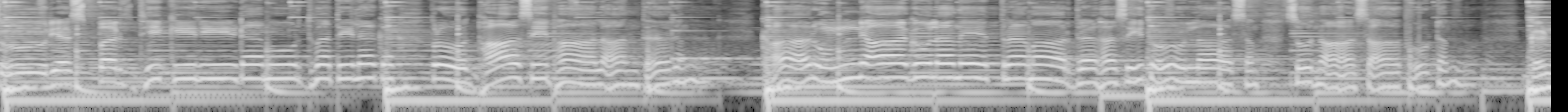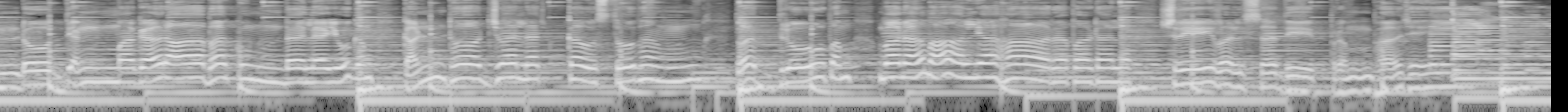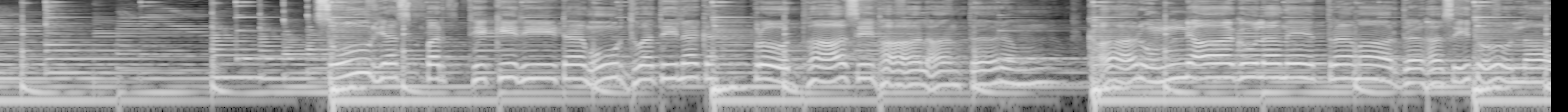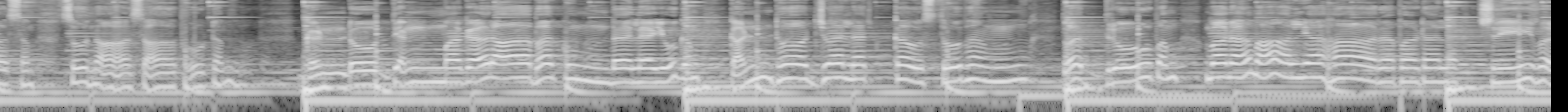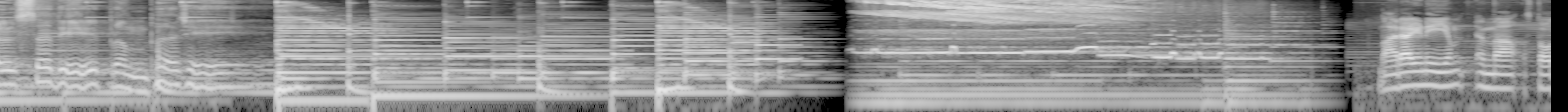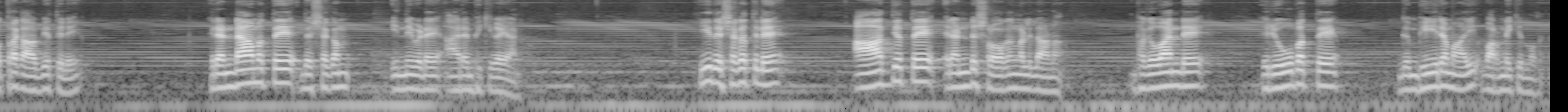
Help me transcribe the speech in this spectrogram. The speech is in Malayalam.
सूर्यस्पर्धि किरीटमूर्ध्वतिलक प्रोद्भासि भालान्तरं कारुण्यागुलनेत्रमार्द्रहसितोल्लासं सुनासापुटं गण्डोद्यन्मगराभकुण्डलयुगं कण्ठोज्ज्वलकौस्तुभं त्वद्रूपं वनमाल्यहारपटल श्रीवल्सदीप्रं भजे सूर्यस्पर्धिकिरीटमूर्ध्वतिलक प्रोद्भासि भालान्तरम् कारुण्यागुलनेत्रमार्द्र सुनासापुटं गण्डोद्यन्मगराभकुण्डलयुगं घण्डोद्यन्मगराभकुण्डलयुगं कण्ठोज्ज्वलकौस्तुभम् त्वद्रूपं वनमाल्यहारपटल श्रीवत्सदीप्रं भजे നാരായണീയം എന്ന സ്തോത്രകാവ്യത്തിലെ രണ്ടാമത്തെ ദശകം ഇന്നിവിടെ ആരംഭിക്കുകയാണ് ഈ ദശകത്തിലെ ആദ്യത്തെ രണ്ട് ശ്ലോകങ്ങളിലാണ് ഭഗവാന്റെ രൂപത്തെ ഗംഭീരമായി വർണിക്കുന്നത്.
